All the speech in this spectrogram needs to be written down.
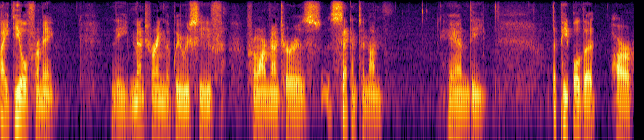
ideal for me. The mentoring that we receive from our mentor is second to none. And the, the people that are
